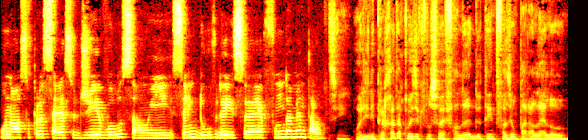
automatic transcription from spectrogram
o nosso processo de evolução e sem dúvida isso é fundamental fundamental. Sim. Aline, para cada coisa que você vai falando, eu tento fazer um paralelo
